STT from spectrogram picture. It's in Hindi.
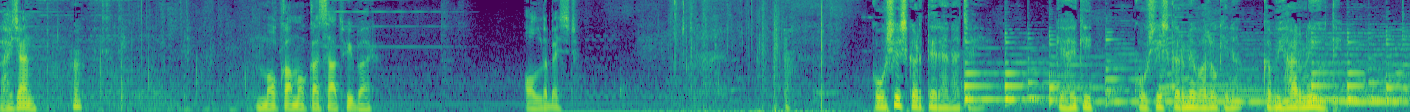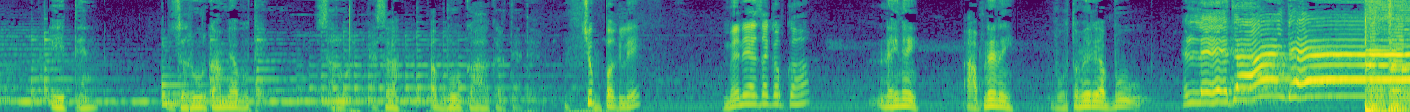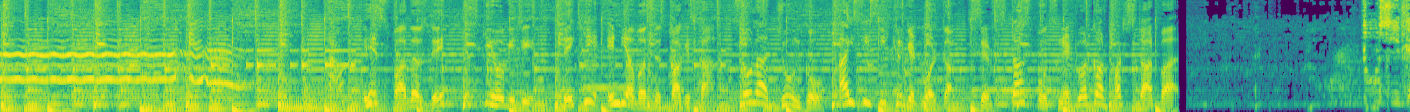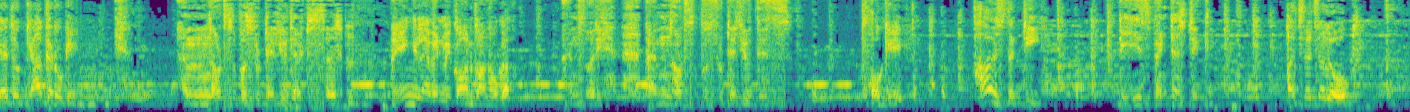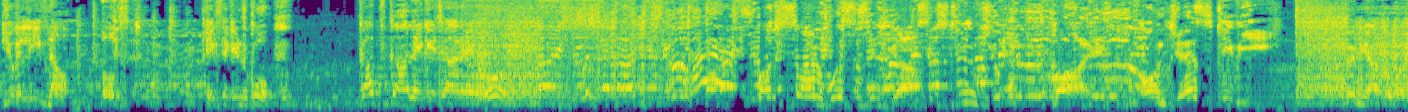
भाईजान। हाँ? मौका मौका सातवीं बार। ऑल द बेस्ट कोशिश करते रहना चाहिए। क्या है कि कोशिश करने वालों की ना कभी हार नहीं होती। एक दिन ज़रूर कामयाब होते। ज़रूर ऐसा अब्बू कहा करते थे। चुप पगले। मैंने ऐसा कब कहा? नहीं नहीं आपने नहीं। वो तो मेरे अब्बू। ले जाएँगे। इस फादर्स डे किसकी होगी जीत? देखिए इंडिया वर्सेस पाकिस्तान 16 जून को आईसीसी क्रिकेट वर्ल्ड कप सिर्फ़ स्टार स्पोर्ट्स नेटवर्क और हॉटस्टार पर। टॉस जीत गए तो क्या करोगे? I am not suppose to tell you that sir playing eleven में कौन कौन होगा? I am sorry I am not suppose to tell you this okay how is the tea tea is fantastic अच्छा चलो. You can leave now okay sir एक सेकंड रुको. कब कहा लेके जा रहे हो? पाकिस्तान वर्सेस इंडिया ऑन जेस टीवी दुनिया खबर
